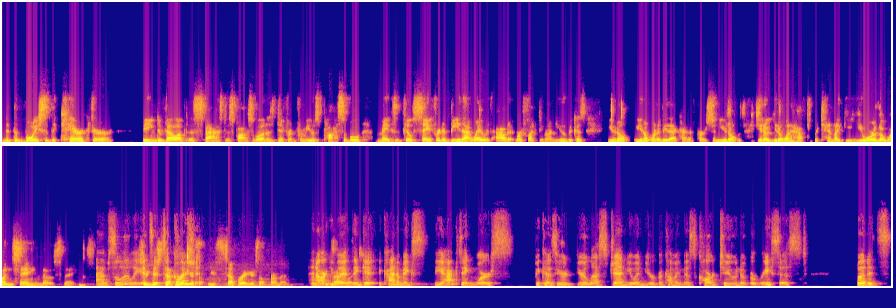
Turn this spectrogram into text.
that the voice that the character being developed as fast as possible and as different from you as possible makes it feel safer to be that way without it reflecting on you because you don't you don't want to be that kind of person. You don't you know you don't want to have to pretend like you're the one saying those things. Absolutely, so it's you it's separate yourself you separate yourself from it. And arguably, I think it, it kind of makes the acting worse because you're you're less genuine. You're becoming this cartoon of a racist, but it's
